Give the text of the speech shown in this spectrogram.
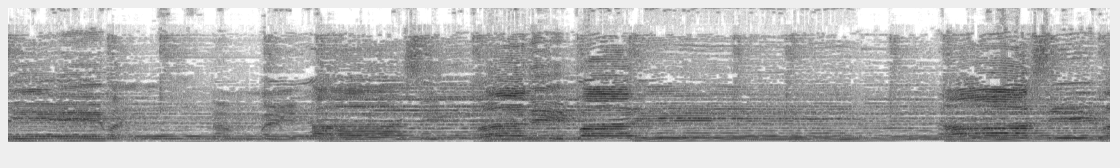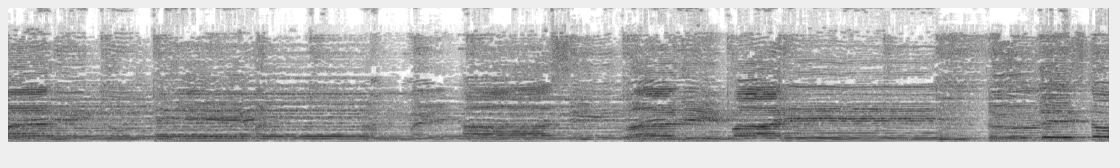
தேவன் நம்மை ஆசீர்வதிப்பாரே. துதி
